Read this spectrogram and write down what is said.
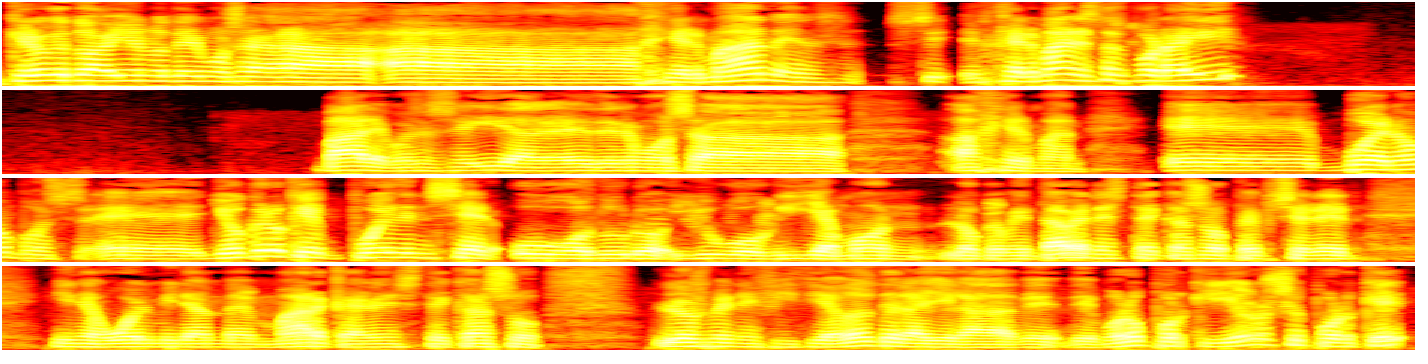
Creo que todavía no tenemos a, a Germán. Germán, ¿estás por ahí? Vale, pues enseguida le tenemos a, a Germán. Eh, bueno, pues eh, yo creo que pueden ser Hugo Duro y Hugo Guillamón, lo que comentaba en este caso Pep Serer y Nahuel Miranda en marca, en este caso, los beneficiados de la llegada de, de Boro, porque yo no sé por qué,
